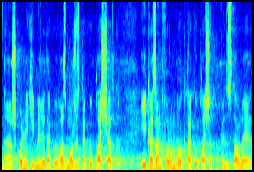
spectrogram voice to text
э, школьники имели такую возможность, такую площадку. И Казан Форум Док такую площадку предоставляет.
